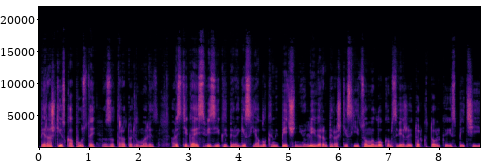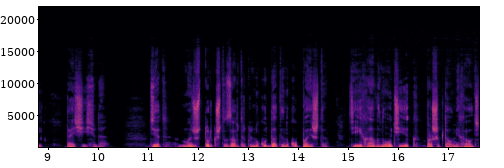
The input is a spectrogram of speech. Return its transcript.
«Пирожки с капустой», — затраторил малец. «Растягай с визикой, пироги с яблоками, печенью, ливером, пирожки с яйцом и луком, свежие только-только из печи. Тащи сюда». «Дед, мы же только что завтракали, ну куда ты накупаешь-то?» «Тихо, внучек», — прошептал Михалыч.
